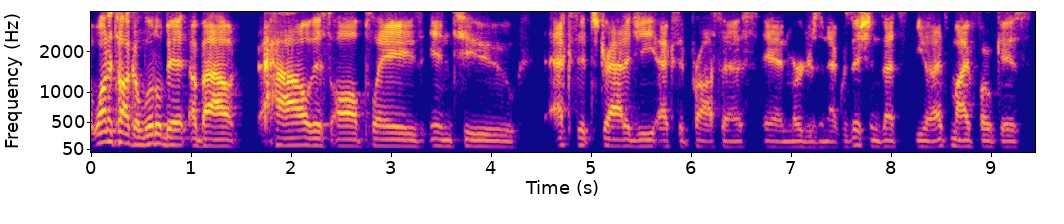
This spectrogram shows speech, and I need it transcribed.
I want to talk a little bit about how this all plays into exit strategy exit process and mergers and acquisitions. That's you know that's my focus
